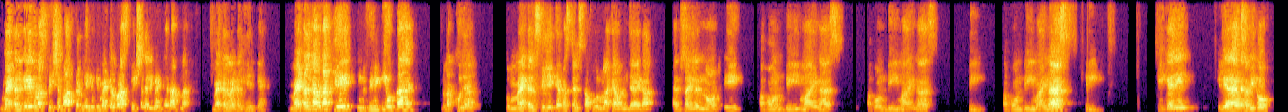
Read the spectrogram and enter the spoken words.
metal के लिए थोड़ा स्पेशल बात कर ले, क्योंकि मेटल बड़ा स्पेशल एलिमेंट है ना अपना। मेटल मेटल खेलते हैं। मेटल का बेटा के इंफिनिटी होता है। रखो जरा। तो मेटल्स के लिए कैपेसिटेंस का फॉर्मूला क्या बन जाएगा? Epsilon naught A upon D minus upon D minus T upon D minus T ठीक है जी? क्लियर है सभी को?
